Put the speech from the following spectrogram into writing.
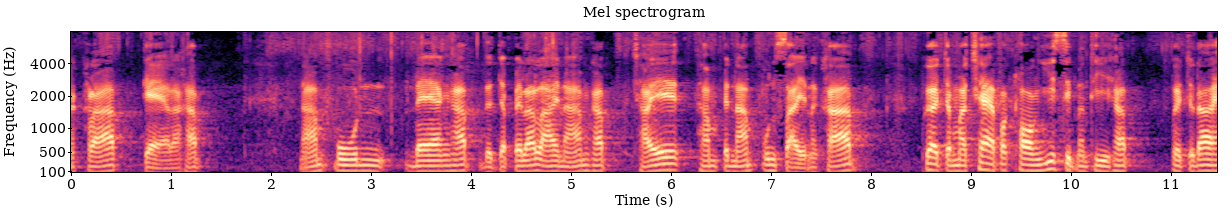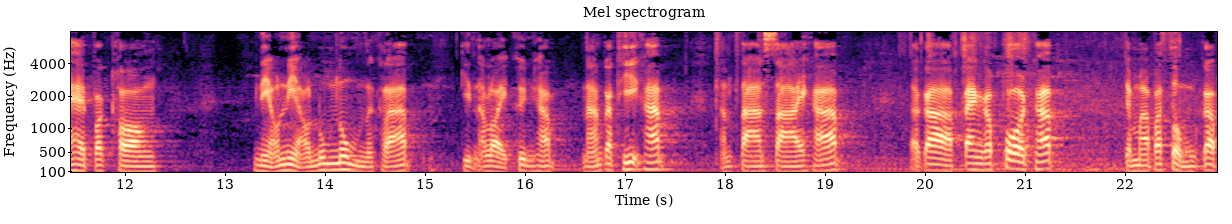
นะครับ แก่แล้วครับ น้ำปูนแดงครับ เดี๋ยวจะไปละลายน้ำครับ ใช้ทำเป็นน้ำปูนใสนะครับ เพื่อจะมาแช่ฟักทอง 20 นาทีครับ เพื่อจะได้ให้ฟักทองเหนียวเหนียวนุ่มๆนะครับ กินอร่อยขึ้นครับ น้ำกะทิครับน้ำตาลทรายครับ แล้วก็แป้งข้าวโพดครับ จะมาผสมกับ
